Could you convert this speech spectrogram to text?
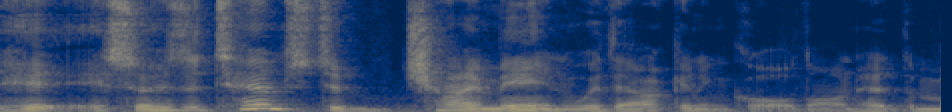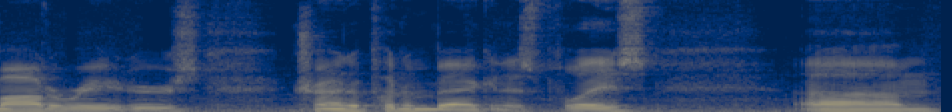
hi so his attempts to chime in without getting called on had the moderators trying to put him back in his place. Um,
